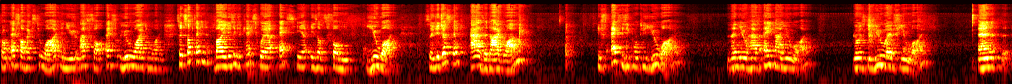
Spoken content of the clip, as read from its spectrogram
from f of x to y and you ask for f u y to y. So it's obtained by using the case where x here is of the form uy. So you just take as a diagram, if x is equal to uy, then you have eta uy goes to uf uy. And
